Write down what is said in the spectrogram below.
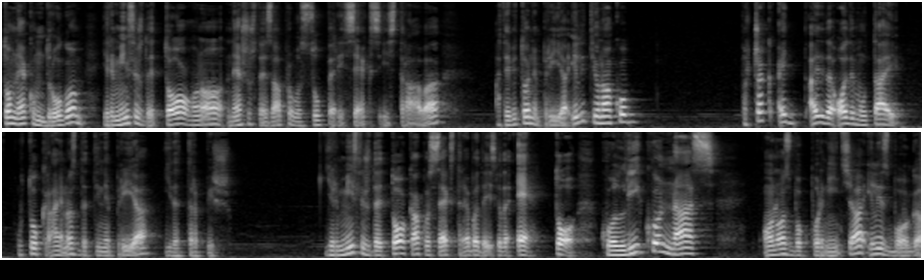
tom nekom drugom jer misliš da je to ono nešto što je zapravo super i seksi i strava a tebi to ne prija, ili ti onako, pa čak, ajde, ajde da odemo u taj, u tu krajnost da ti ne prija i da trpiš. Jer misliš da je to kako seks treba da izgleda. E, to, koliko nas ono zbog pornića ili zbog uh,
